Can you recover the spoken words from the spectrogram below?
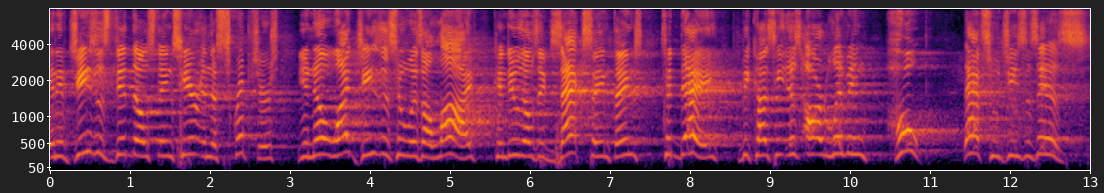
And if Jesus did those things here in the scriptures, you know what? Jesus, who is alive, can do those exact same things today because he is our living hope. That's who Jesus is.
